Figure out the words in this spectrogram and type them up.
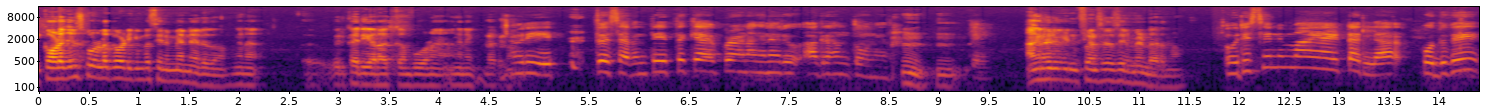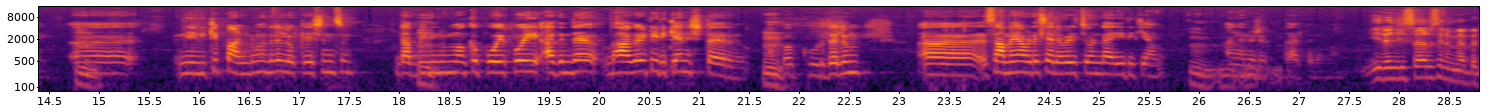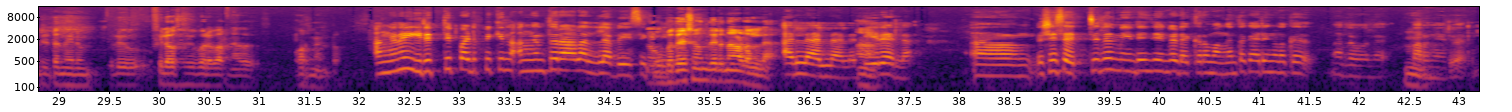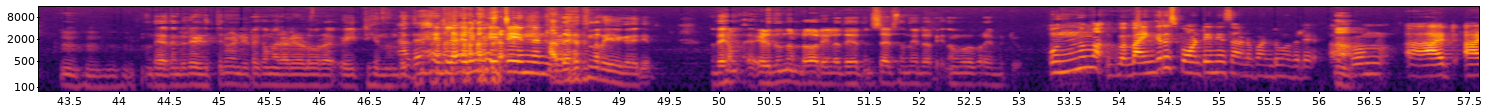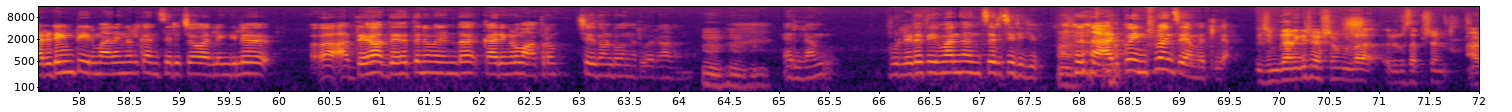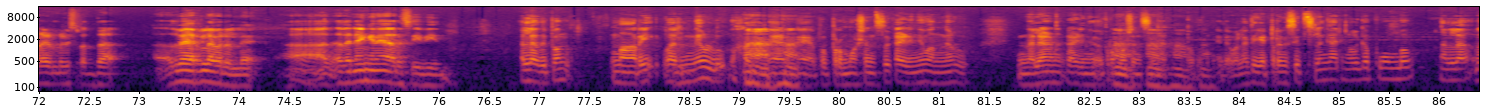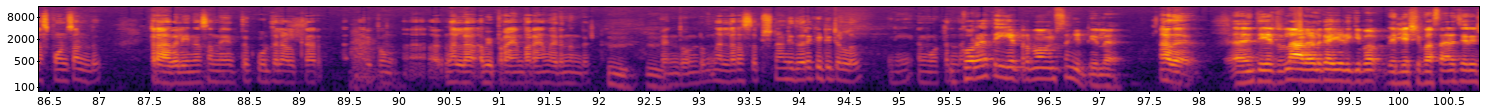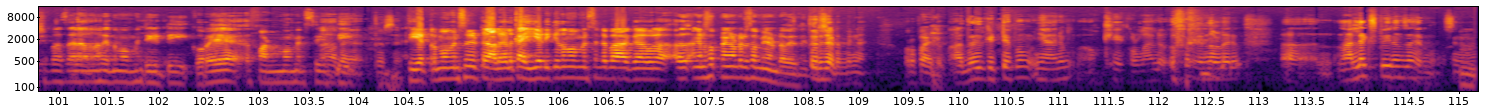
ഈ കോളേജിൽ സ്കൂളിലൊക്കെ പഠിക്കുമ്പോൾ സിനിമ തന്നെയായിരുന്നു. അങ്ങനെ ഒരു കരിയർ ആക്കാൻ പോകണ അങ്ങനെയൊക്കെ ഒരു എയ്ത്ത് സെവൻത് എയ്ത്ത് ഒക്കെ ആയപ്പോഴാണ് അങ്ങനെ ഒരു ആഗ്രഹം തോന്നിയത്. അങ്ങനെ ഒരു ഇൻഫ്ലുവൻസ് സിനിമ ഉണ്ടായിരുന്നോ? ഒരു സിനിമയായിട്ടല്ല. പൊതുവെ പൊതുവേ എനിക്ക് പണ്ട് മുതലേ ലൊക്കേഷൻസും ഡബിങ്ങിനും ഒക്കെ പോയി പോയി അതിന്റെ ഭാഗമായിട്ട് ഇരിക്കാൻ ഇഷ്ടമായിരുന്നു അപ്പൊ കൂടുതലും സമയം അവിടെ ചെലവഴിച്ചുകൊണ്ടായിരിക്കാം അങ്ങനൊരു താല്പര്യമാണ് ഈ രഞ്ജിത് സാർ സിനിമയെ പറ്റിട്ട് എന്തെങ്കിലും ഒരു ഫിലോസഫി പോലെ പറഞ്ഞത് ഓർമ്മയുണ്ടോ? അങ്ങനെ ഇരുത്തി പഠിപ്പിക്കുന്ന അങ്ങനത്തെ ഒരാളല്ല ബേസിക്കലി ഉപദേശം തരുന്ന ആളല്ല. അല്ല അല്ല അല്ല. തീരെ അല്ല. പക്ഷെ സെറ്റിൽ മെയിന്റെയിൻ ചെയ്യേണ്ട ഡെക്കറും അങ്ങനത്തെ കാര്യങ്ങളൊക്കെ നല്ലപോലെ പറഞ്ഞു തരുമായിരുന്നു. അദ്ദേഹത്തിന്റെ ഒരു എഴുത്തിന് വേണ്ടിട്ടൊക്കെ മലയാളികൾ വെയിറ്റ് ചെയ്യുന്നുണ്ട്. അതെ എല്ലാവരും വെയിറ്റ് ചെയ്യുന്നുണ്ട്. അദ്ദേഹത്തിന് അറിയ കാര്യം. അദ്ദേഹം എഴുതുന്നുണ്ടോ അറിയില്ല. അദ്ദേഹത്തിന് സ്റ്റാറ്റസ് എന്തെങ്കിലും അറിയാം നമുക്ക് പറയാൻ പറ്റുമോ? ഒന്നും ഭയങ്കര സ്പോണ്ടേനിയസ് ആണ് പണ്ട് മുതലേ. അപ്പം ആരുടെയും തീരുമാനങ്ങൾക്കനുസരിച്ചോ അല്ലെങ്കിൽ അദ്ദേഹം അദ്ദേഹത്തിന് വേണ്ട കാര്യങ്ങൾ മാത്രം ചെയ്തുകൊണ്ട് വന്നിട്ടുള്ള ഒരാളാണ്. എല്ലാം പുള്ളിയുടെ തീരുമാനം അനുസരിച്ചിരിക്കും ആർക്കും ഇൻഫ്ലുവൻസ് ചെയ്യാൻ പറ്റില്ല. ജിംഖാനയ്ക്ക് ശേഷമുള്ള ഒരു റിസപ്ഷൻ ആളുകളുടെ ഒരു ശ്രദ്ധ അത് വേറെ ലെവലല്ലേ അതിനെങ്ങനെയാ റിസീവ് ചെയ്യുന്നത്? അല്ല അതിപ്പം മാറി വരുന്നേ ഉള്ളൂ. ഞാൻ ഇപ്പൊ പ്രൊമോഷൻസ് കഴിഞ്ഞ് വന്നേ ഉള്ളൂ. ഇന്നലെയാണ് കഴിഞ്ഞത് പ്രൊമോഷൻസ് ഇതേപോലെ തിയേറ്റർ വിസിറ്റ്സിലും കാര്യങ്ങളൊക്കെ പോകുമ്പോൾ നല്ല റെസ്പോൺസ് ഉണ്ട്. ട്രാവൽ ചെയ്യുന്ന സമയത്ത് കൂടുതൽ ആൾക്കാർ ഇപ്പം നല്ല അഭിപ്രായം പറയാൻ വരുന്നുണ്ട്. അപ്പൊ എന്തുകൊണ്ടും നല്ല റിസപ്ഷൻ ആണ് ഇതുവരെ കിട്ടിയിട്ടുള്ളത്. ഇനി അങ്ങോട്ട് കുറെ തിയേറ്റർ മൊമെന്റ്സും കിട്ടിയല്ലേ? അതെ. തിയേറ്ററിൽ ആളുകൾ കൈയടിക്കുമ്പോ വലിയ ഷിഫാസാര ചെറിയ ഷിഫാസാര എന്ന് പറയുന്ന മൊമെന്റ് കിട്ടി. കുറെ ഫൺ മൊമെന്റ്സ് കിട്ടി. തിയേറ്റർ മൊമെന്റ്സ് കിട്ടി ആളുകൾ കൈയടിക്കുന്ന മൊമെന്റ്സിന്റെ ഭാഗമാവുക അങ്ങനെ സ്വപ്നം കണ്ട ഒരു സമയം ഉണ്ടാവുന്നത് തീർച്ചയായിട്ടും പിന്നെ ഉറപ്പായിട്ടും. അത് കിട്ടിയപ്പോൾ ഞാനും ഓക്കെ കൊള്ളാലോ എന്നുള്ളൊരു നല്ല എക്സ്പീരിയൻസ് ആയിരുന്നു സിനിമ.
